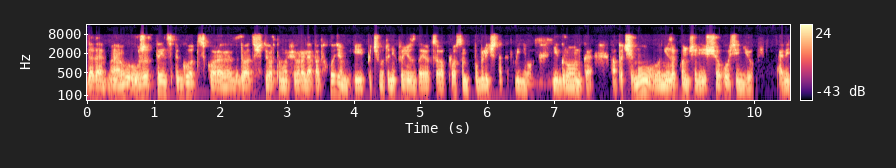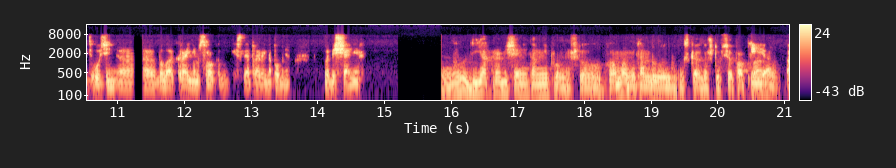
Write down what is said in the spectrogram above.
Да-да, э, уже, в принципе, год скоро к 24 февраля подходим, и почему-то никто не задается вопросом, публично как минимум, и громко, а почему не закончили еще осенью? А ведь осень э, э, была крайним сроком, если я правильно помню, в обещаниях. Ну, я про обещания там не помню, что, по-моему, там было сказано, что все по плану. И,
